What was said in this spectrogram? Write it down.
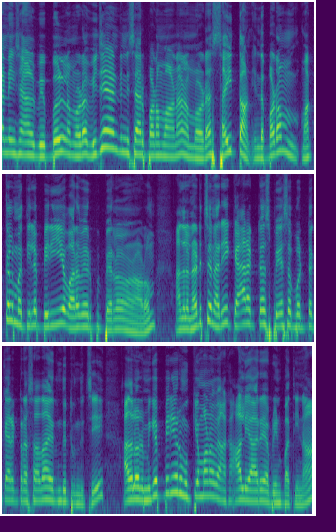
ஆண்டனி சேனல் பீப்புள் நம்மளோட விஜய் ஆண்டனி சார் படமான நம்மளோட சைத்தான். இந்த படம் மக்கள் மத்தியில் பெரிய வரவேற்பு பெறலனாலும் அதில் நடித்த நிறைய கேரக்டர்ஸ் பேசப்பட்ட கேரக்டர்ஸாக தான் இருந்துட்டு இருந்துச்சு அதில் ஒரு மிகப்பெரிய ஒரு முக்கியமான ஆள் யார் அப்படின்னு பார்த்தீங்கன்னா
